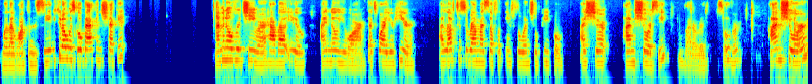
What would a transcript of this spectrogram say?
what I want them to see. And you could always go back and check it. I'm an overachiever. How about you? I know you are. That's why you're here. I love to surround myself with influential people. I sure, I'm sure. See, I'm glad I read it's over. I'm sure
